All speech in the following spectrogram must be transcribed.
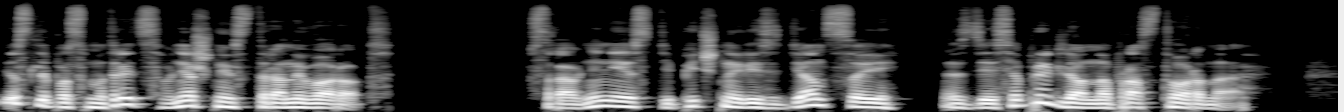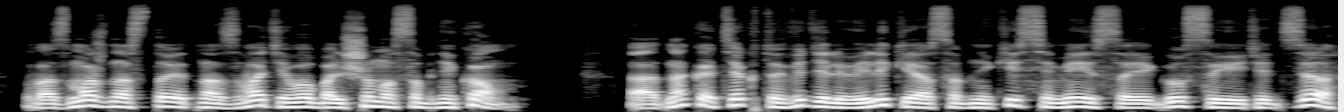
если посмотреть с внешней стороны ворот. В сравнении с типичной резиденцией, здесь определенно просторно. Возможно, стоит назвать его большим особняком. Однако те, кто видели великие особняки семей Саигуса и Тидзё,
